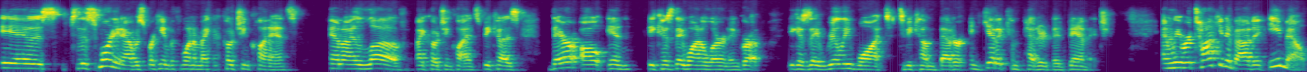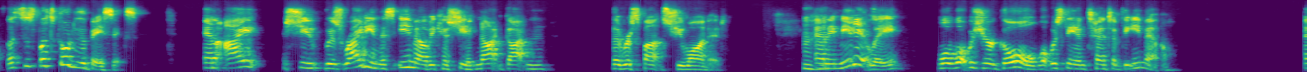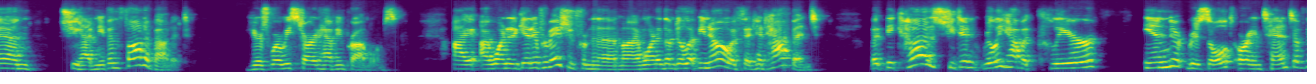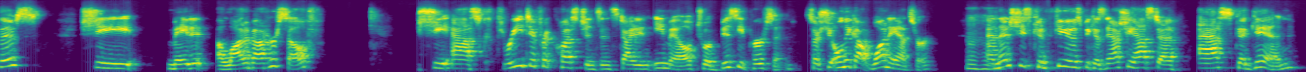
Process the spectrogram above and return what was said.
is this morning I was working with one of my coaching clients, and I love my coaching clients because they're all in because they want to learn and grow because they really want to become better and get a competitive advantage. And we were talking about an email. Let's just let's go to the basics. And I she was writing this email because she had not gotten the response she wanted. Mm-hmm. And immediately, well, what was your goal? What was the intent of the email? And she hadn't even thought about it. Here's where we started having problems. I, I wanted to get information from them. I wanted them to let me know if it had happened. But because she didn't really have a clear end result or intent of this, she made it a lot about herself. She asked three different questions inside an email to a busy person. So she only got one answer. Mm-hmm. And then she's confused because now she has to ask again.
